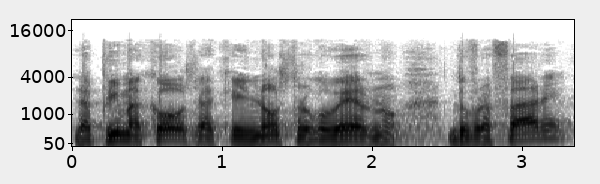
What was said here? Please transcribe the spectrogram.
la prima cosa che il nostro governo dovrà fare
